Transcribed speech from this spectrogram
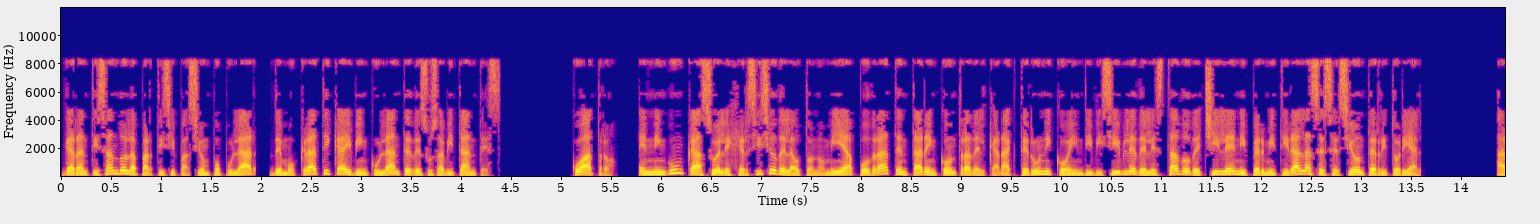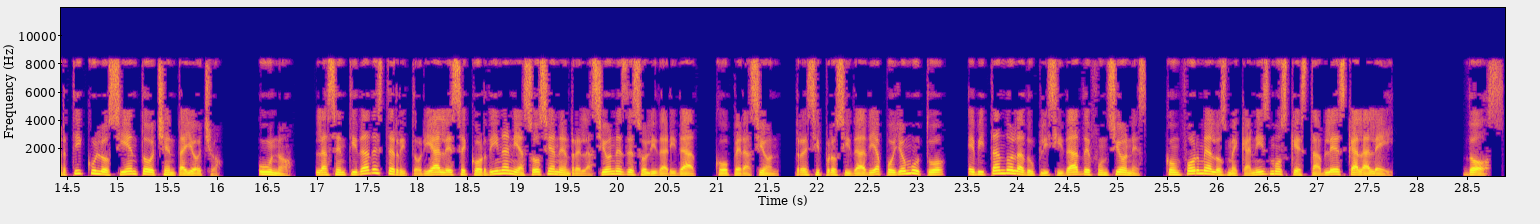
garantizando la participación popular, democrática y vinculante de sus habitantes. 4. En ningún caso el ejercicio de la autonomía podrá atentar en contra del carácter único e indivisible del Estado de Chile ni permitirá la secesión territorial. Artículo 188. 1. Las entidades territoriales se coordinan y asocian en relaciones de solidaridad, cooperación, reciprocidad y apoyo mutuo, evitando la duplicidad de funciones, conforme a los mecanismos que establezca la ley. 2.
